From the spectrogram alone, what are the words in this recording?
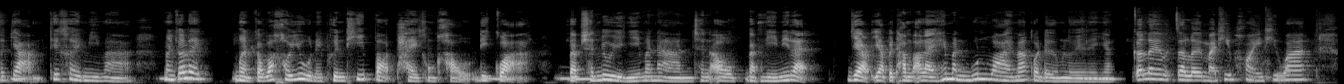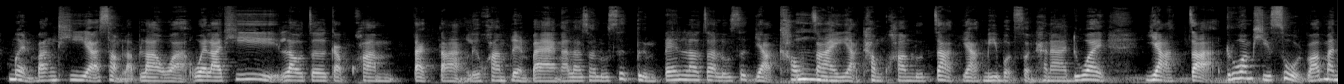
สักอย่างที่เคยมีมา มันก็เลยเหมือนกับว่าเขาอยู่ในพื้นที่ปลอดภัยของเขาดีกว่า แบบฉันอยู่อย่างนี้มานาน ฉันเอาแบบนี้นี่แหละ อย่าอย่าไปทำอะไรให้มันวุ่นวายมากกว่าเดิมเลยอะไรเงี้ย ก็เลยจะเลยมาที่พอยที่ว่าเหมือนบางทีอะสำหรับเราอะเวลาที่เราเจอกับความแตกต่างหรือความเปลี่ยนแปลงอะเราจะรู้สึกตื่นเต้น เราจะรู้สึกอยากเข้าใจ อยากทำความรู้จัก อยากมีบทสนทนาด้วย อยากจะร่วมพิสูจน์ว่ามัน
